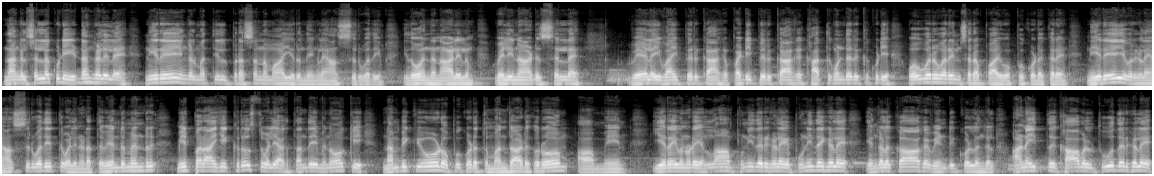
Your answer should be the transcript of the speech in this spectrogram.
நாங்கள் செல்லக்கூடிய இடங்களிலே நீரே எங்கள் மத்தியில் பிரசன்னமாயிருந்து எங்களை ஆசிர்வதையும். இதோ இந்த நாளிலும் வெளிநாடு செல்ல வேலை வாய்ப்பிற்காக படிப்பிற்காக காத்து கொண்டிருக்கக்கூடிய ஒவ்வொருவரையும் சிறப்பாய் ஒப்பு கொடுக்கிறேன் நீரே இவர்களை ஆசிர்வதித்து வழிநடத்த வேண்டுமென்று மீட்பராகி கிறிஸ்து வழியாக தந்தையை நோக்கி நம்பிக்கையோடு ஒப்பு கொடுத்து மன்றாடுகிறோம். ஆமேன். இறைவனுடைய எல்லா புனிதர்களே புனிதைகளே எங்களுக்காக வேண்டிக் கொள்ளுங்கள். அனைத்து காவல் தூதர்களே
